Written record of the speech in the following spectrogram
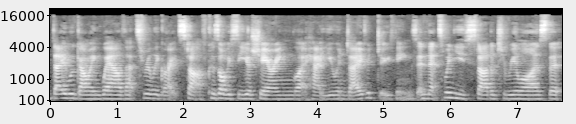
they were going, "Wow, that's really great stuff." Because obviously you're sharing like how you and David do things, and that's when you started to realize that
